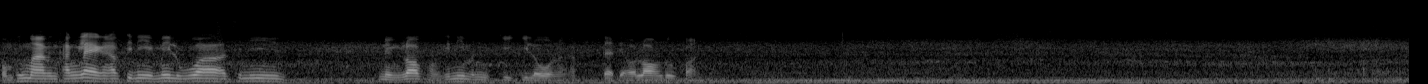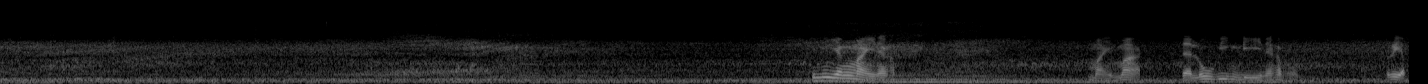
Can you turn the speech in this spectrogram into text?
ผมเพิ่งมาเป็นครั้งแรกนะครับ ที่นี่ไม่รู้ว่าที่นี่หนึ่งรอบของที่นี่มันกี่กิโลนะครับ แต่เดี๋ยวลองดูก่อน ที่นี่ยังใหม่นะครับ ใหม่มาก แต่ลู่วิ่งดีนะครับผมเรียบ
